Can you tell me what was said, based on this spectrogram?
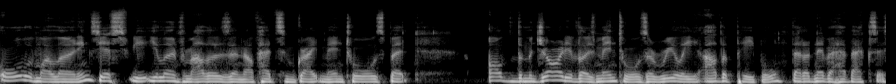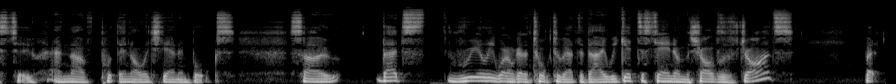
all of my learnings, yes, you, you learn from others, and I've had some great mentors, but of the majority of those mentors are really other people that I'd never have access to, and they've put their knowledge down in books. So that's really what I'm going to talk to about today. We get to stand on the shoulders of giants, but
